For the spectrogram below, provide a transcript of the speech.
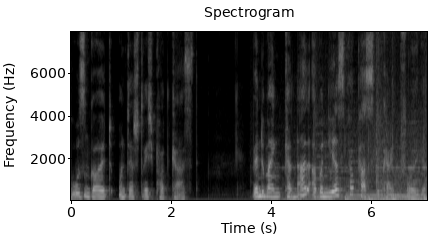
rosengold-podcast. Wenn du meinen Kanal abonnierst, verpasst du keine Folge.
